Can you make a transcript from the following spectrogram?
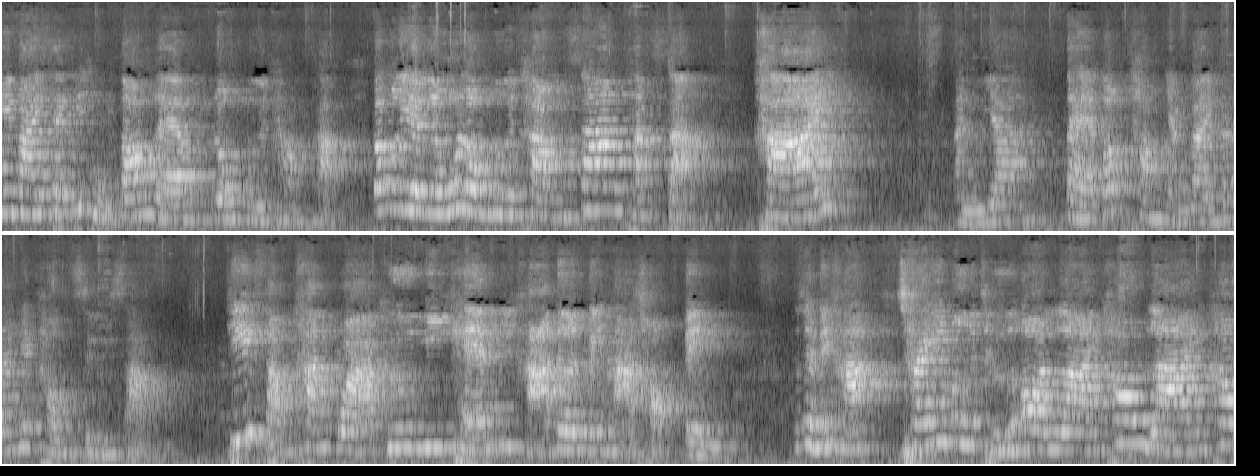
มีไมซ์เซ็ตที่ถูกต้องแล้วลงมือทำค่ะ ต้องเรียนรู้ลงมือทำสร้างทักษะ ขายอนุญาตแต่ต้องทำอย่างไรก็ได้ให้เขาซื้อซ้ำที่สำคัญกว่าคือมีแขนมีขาเดินไปหา shop เป็นเข้าใจไหมคะ ใช้มือถือออนไลน์เข้าไลน์เข้า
